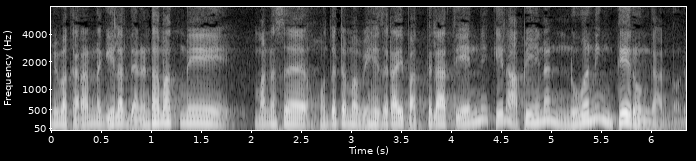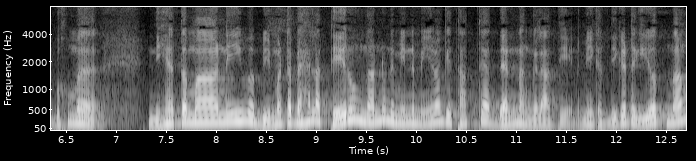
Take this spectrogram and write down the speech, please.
මේවා කරන්න ගිහිලා දැනටමත් මේ මනස හොඳටම වෙහෙසටයිපත් වෙලා තියෙන්නේ කියලා අපි එහෙනම් නුවණින් තේරුම් ගන්න ඕනේ. බොහොම නිහතමානීව බිමට බහැලා තේරුම් ගන්න ඕනේ මෙන්න මේ වගේ තත්ත්වයක් දැන් නම් වෙලා තියෙන්නේ. මේක දිගට ගියොත් නම්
